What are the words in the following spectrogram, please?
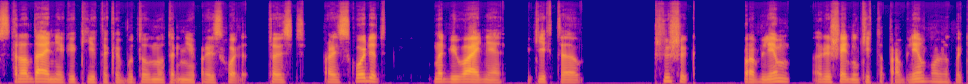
страдания какие-то как будто внутренние происходят. То есть происходит набивание каких-то шишек, проблем, решение каких-то проблем, может быть.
